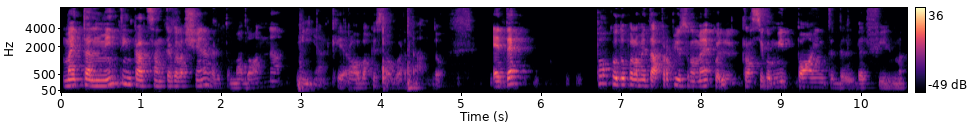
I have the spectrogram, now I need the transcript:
ma è talmente incalzante quella scena che ho detto, madonna mia, che roba che sto guardando. Ed è poco dopo la metà, proprio secondo me quel classico midpoint del, del film.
